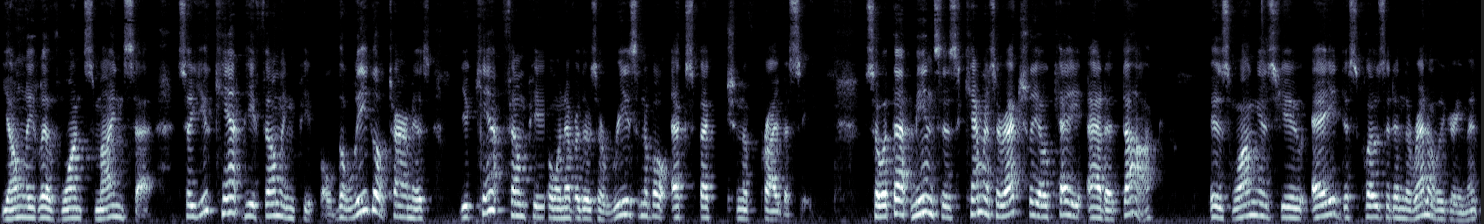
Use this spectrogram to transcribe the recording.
you only live once mindset. So you can't be filming people. The legal term is you can't film people whenever there's a reasonable expectation of privacy. So what that means is cameras are actually okay at a dock as long as you A disclose it in the rental agreement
